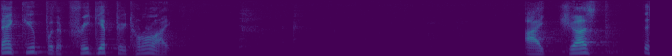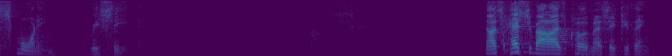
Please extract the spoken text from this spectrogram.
Thank you for the free gift of eternal life. I just this morning received. Now, it's heads to bow, eyes closed when I say two things.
